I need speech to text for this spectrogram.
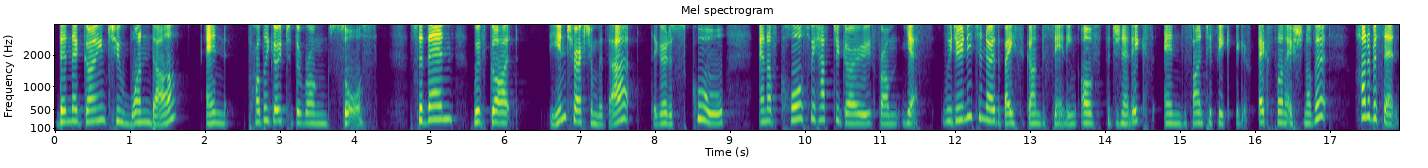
then they're going to wonder and probably go to the wrong source. So then we've got the interaction with that. They go to school. And of course, we have to go from yes, we do need to know the basic understanding of the genetics and the scientific ex- explanation of it. 100%.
